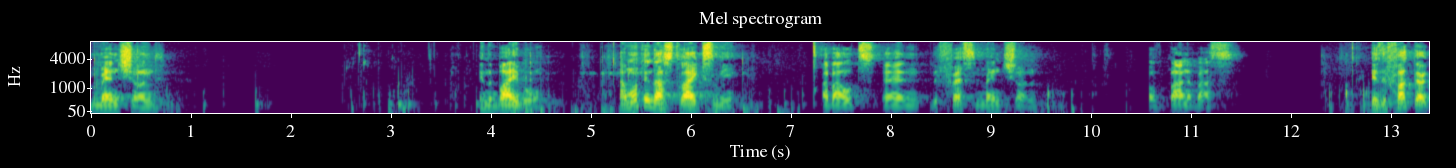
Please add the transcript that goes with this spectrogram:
mentioned in the Bible. And one thing that strikes me about um, the first mention of Barnabas is the fact that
